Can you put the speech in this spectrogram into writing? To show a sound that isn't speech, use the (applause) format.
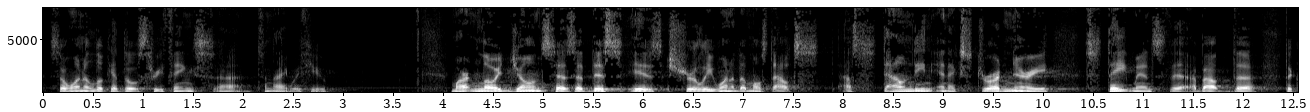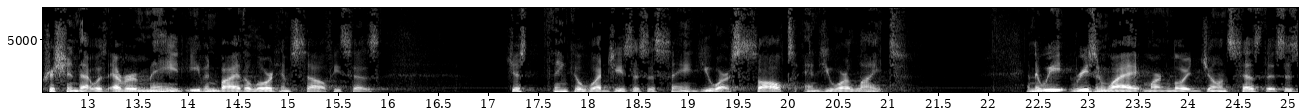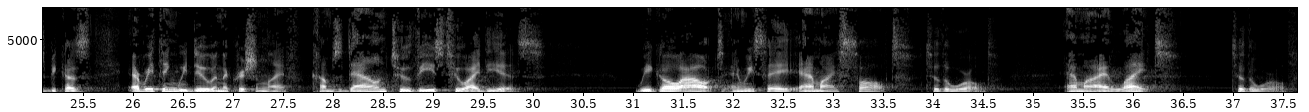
So I want to look at those three things uh, tonight with you. Martyn Lloyd-Jones says that this is surely one of the most outstanding astounding and extraordinary statements that, about the, the Christian that was ever made, even by the Lord Himself. He says, just think of what Jesus is saying. You are salt and you are light. And the we, reason why Martyn Lloyd-Jones says this is because everything we do in the Christian life comes down to these two ideas. We go out and we say, Am I salt to the world? Am I light to the world?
